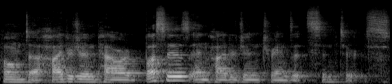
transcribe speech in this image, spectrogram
home to hydrogen powered buses and hydrogen transit centers.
